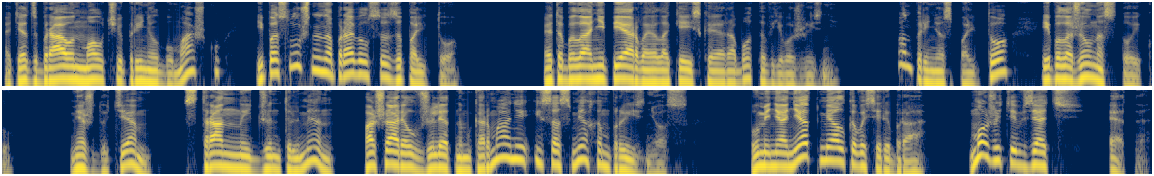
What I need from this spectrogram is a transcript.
Отец Браун молча принял бумажку и послушно направился за пальто. Это была не первая лакейская работа в его жизни. Он принес пальто и положил на стойку. Между тем странный джентльмен пошарил в жилетном кармане и со смехом произнес «У меня нет мелкого серебра. Можете взять это».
